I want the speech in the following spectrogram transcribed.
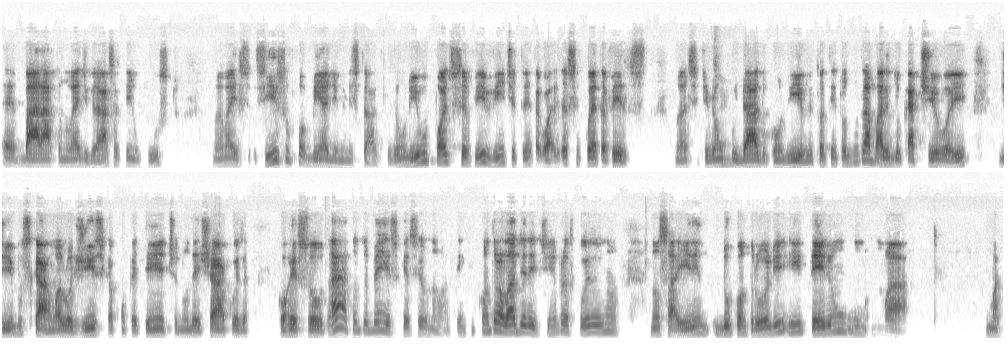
é, barato, não é de graça, tem um custo, é? mas se isso for bem administrado, dizer, um livro pode servir 20, 30, 40, 50 vezes, é? se tiver um cuidado com o livro. Então, tem todo um trabalho educativo aí de buscar uma logística competente, não deixar a coisa correr solta. Ah, tudo bem, esqueceu. Não, tem que controlar direitinho para as coisas não, não saírem do controle e terem um, uma, uma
